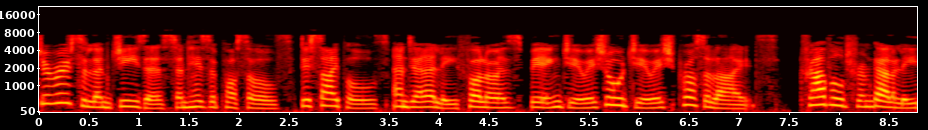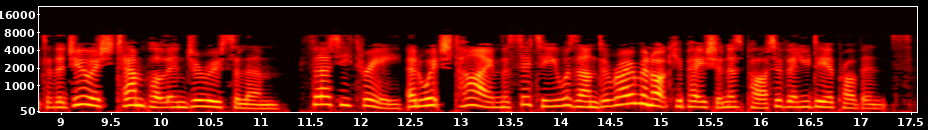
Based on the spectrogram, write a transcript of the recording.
Jerusalem Jesus and his apostles, disciples, and early followers, being Jewish or Jewish proselytes, traveled from Galilee to the Jewish temple in Jerusalem. 33, at which time the city was under Roman occupation as part of Judea province.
